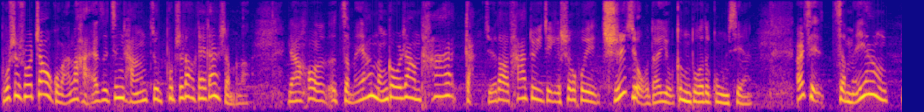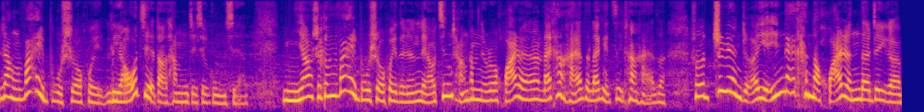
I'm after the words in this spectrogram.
不是说照顾完了孩子，经常就不知道该干什么了。然后怎么样能够让他感觉到他对这个社会持久的有更多的贡献？而且，怎么样让外部社会了解到他们这些贡献？你要是跟外部社会的人聊，经常他们就说华人来看孩子，来给自己看孩子，说志愿者也应该看到华人的这个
